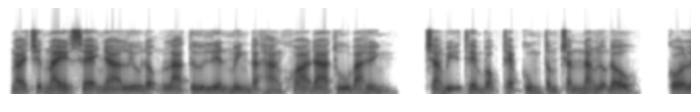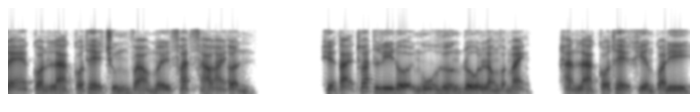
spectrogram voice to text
ngài chiếc này xe nhà lưu động là từ liên minh đặt hàng khoa đa thú ba hình, trang bị thêm bọc thép cùng tâm chắn năng lượng đâu có lẽ còn là có thể chúng vào mấy phát pháo hải ẩn. Hiện tại thoát ly đội ngũ hướng đồ long vật mạnh, hẳn là có thể khiên qua đi.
